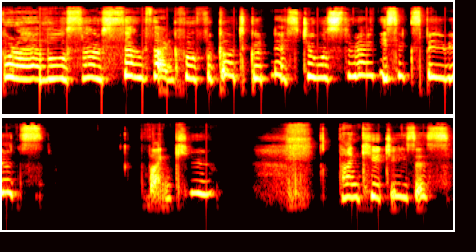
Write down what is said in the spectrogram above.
But I am also so thankful for God's goodness to us throughout this experience. Thank you. Thank you, Jesus.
